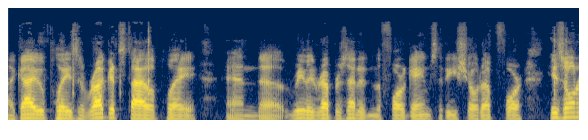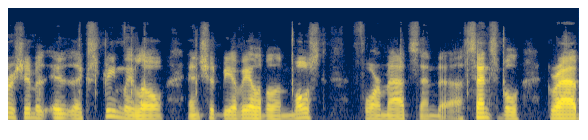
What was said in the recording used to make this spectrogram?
A guy who plays a rugged style of play and uh, really represented in the four games that he showed up for. His ownership is extremely low and should be available in most formats and a sensible grab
